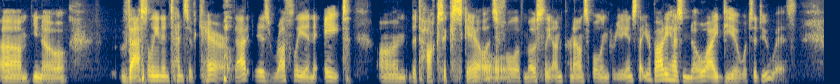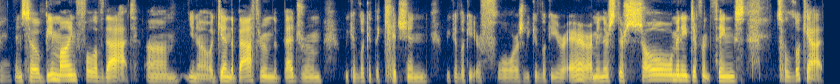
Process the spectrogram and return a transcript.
um, you know Vaseline intensive care. Oh. That is roughly an eight on the toxic scale. It's oh. full of mostly unpronounceable ingredients that your body has no idea what to do with. And so be mindful of that. Um, you know, again, the bathroom, the bedroom, we could look at the kitchen, we could look at your floors, we could look at your air. I mean, there's there's so many different things to look at.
